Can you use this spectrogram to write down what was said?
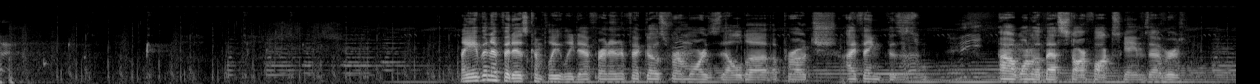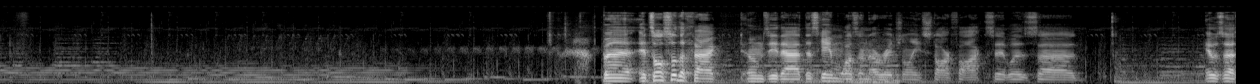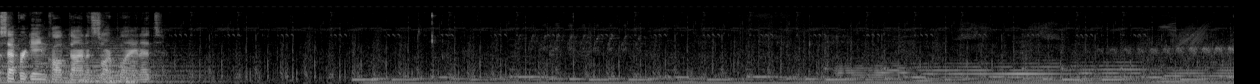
Like, even if it is completely different, and if it goes for a more Zelda approach, I think this is uh, one of the best Star Fox games ever. But it's also the fact, Umzi, that this game wasn't originally Star Fox. It was, uh, it was a separate game called Dinosaur Planet.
